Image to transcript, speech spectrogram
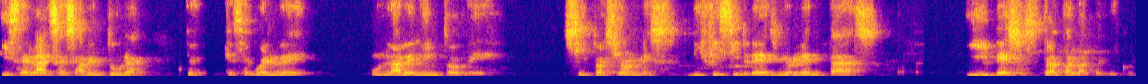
Y se lanza esa aventura que, que se vuelve un laberinto de situaciones difíciles, violentas, y de eso se trata la película.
